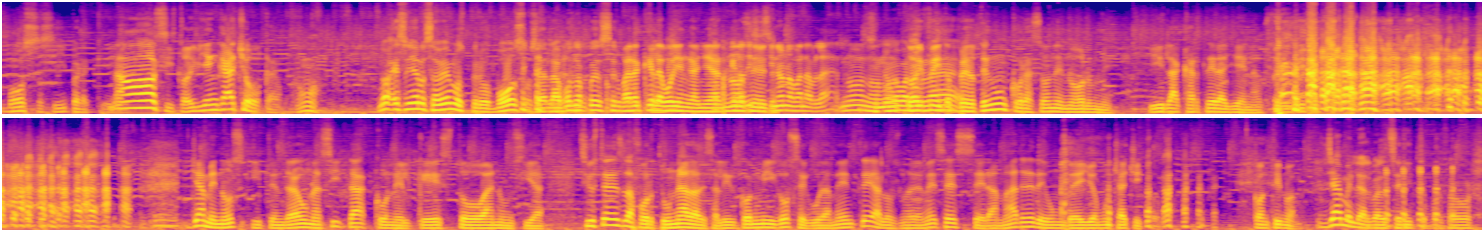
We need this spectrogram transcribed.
Voz así para que. No, si estoy bien gacho, cabrón. ¿Cómo? No, eso ya lo sabemos, pero voz, o sea, la voz la puedes hacer. ¿Para bonita. qué la voy a engañar? ¿Por qué no dices señorita. si no, no van a hablar? No, no, Si no, no, no van a estoy hablar. frito, pero tengo un corazón enorme y la cartera llena. ustedes dicen. Llámenos y tendrá una cita con el que esto anuncia. Si usted es la afortunada de salir conmigo, seguramente a los nueve meses será madre de un bello muchachito. Continuamos. Llámenle al balcerito, por favor.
